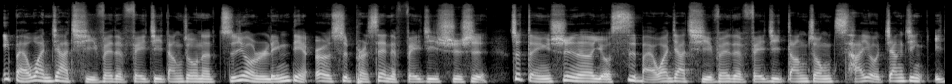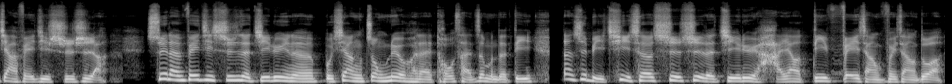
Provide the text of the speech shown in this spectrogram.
一百万架起飞的飞机当中呢，只有零点二四 percent 的飞机失事，这等于是呢有四百万架起飞的飞机当中，才有将近一架飞机失事啊。虽然飞机失事的几率呢，不像中六合彩头彩这么的低，但是比汽车失事的几率还要低非常非常多啊。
